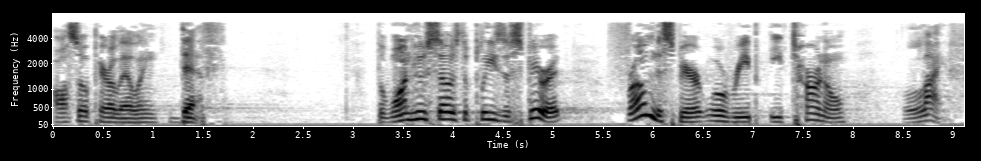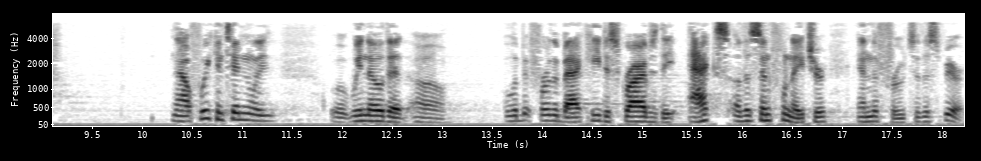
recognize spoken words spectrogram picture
also paralleling death. The one who sows to please the Spirit, from the Spirit will reap eternal life. Now, if we continually we know that uh, a little bit further back, he describes the acts of the sinful nature and the fruits of the Spirit.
